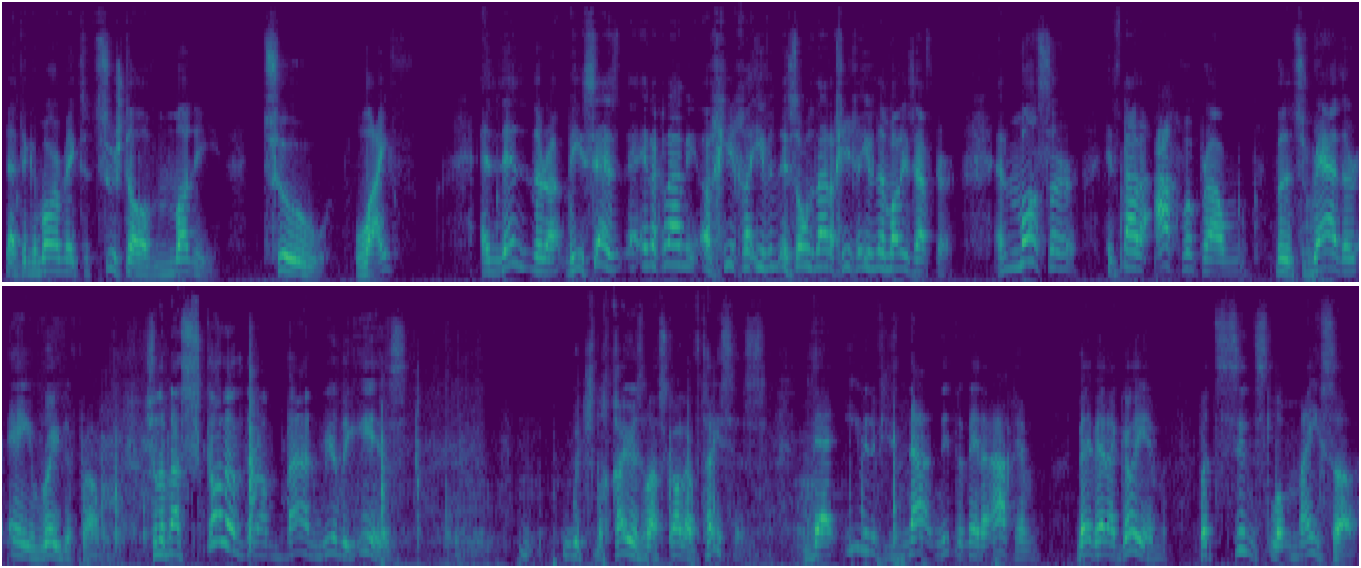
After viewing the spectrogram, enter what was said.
that the Gemara makes a tzushtal of money to life and then the, he says, in Achlami, Achicha, even if someone's not Achicha, even the money's after. And Moser, it's not an Achva problem, but it's rather a Reidev problem. So the Maskana of the Ramban really is, which the Chayr is the Maskana of Taisis, that even if he's not Nitva Ben Achim, Ben but since Lamaisa,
